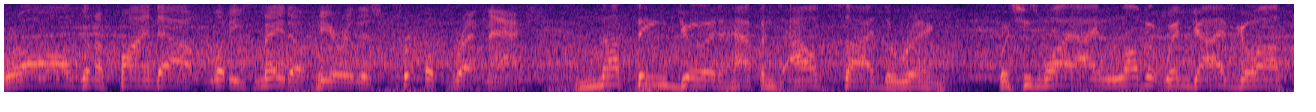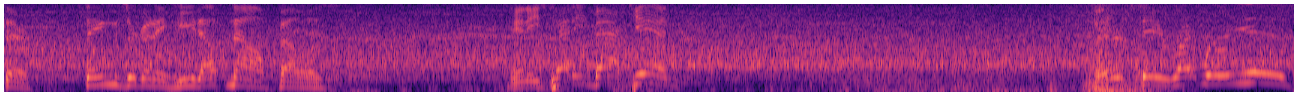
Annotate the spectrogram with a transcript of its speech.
We're all going to find out what he's made of here in this triple threat match. Nothing good happens outside the ring, which is why I love it when guys go out there. Things are going to heat up now, fellas. And he's heading back in. Better stay right where he is.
